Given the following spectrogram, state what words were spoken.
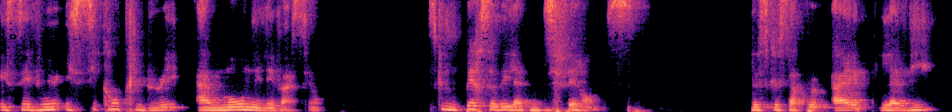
et c'est venu ici contribuer à mon élévation. Est-ce que vous percevez la différence de ce que ça peut être la vie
